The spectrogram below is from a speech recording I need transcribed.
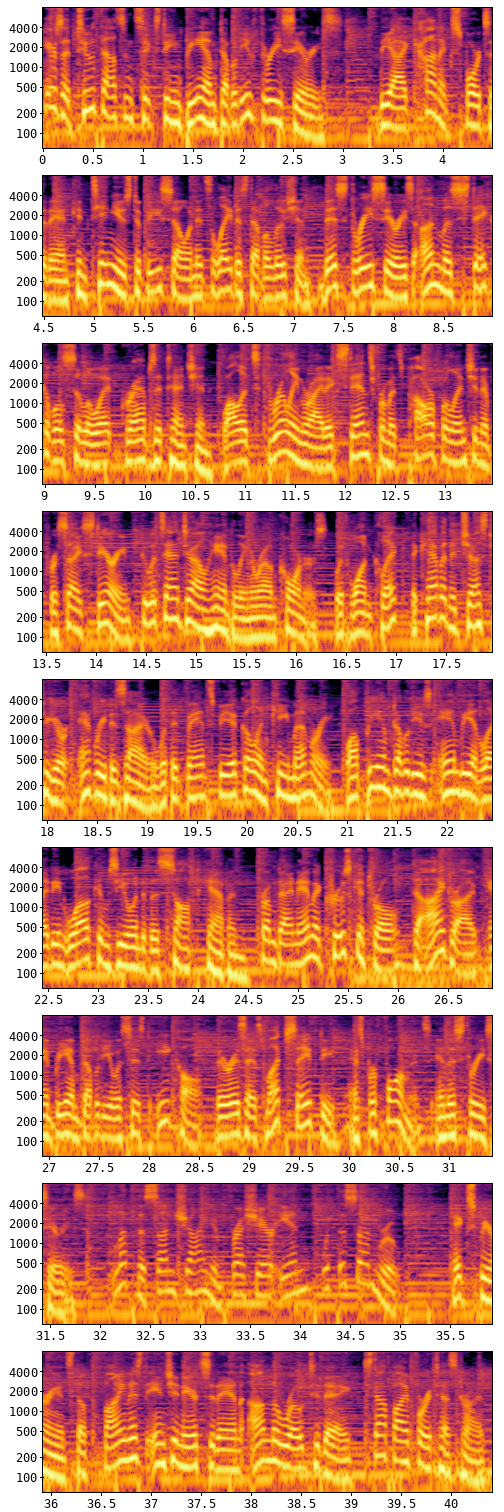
Here's a 2016 BMW 3 Series. The iconic sports sedan continues to be so in its latest evolution. This 3 Series unmistakable silhouette grabs attention, while its thrilling ride extends from its powerful engine and precise steering to its agile handling around corners. With one click, the cabin adjusts to your every desire with advanced vehicle and key memory, while BMW's ambient lighting welcomes you into the soft cabin. From dynamic cruise control to iDrive and BMW Assist eCall, there is as much safety as performance in this 3 Series. Let the sunshine and fresh air in with the sunroof. Experience the finest engineered sedan on the road today. Stop by for a test drive.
